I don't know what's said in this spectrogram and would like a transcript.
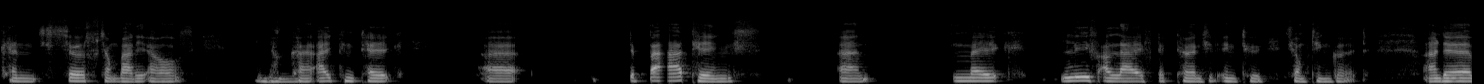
can serve somebody else. Mm-hmm. can, i can take uh, the bad things and make live a life that turns it into something good. And uh,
